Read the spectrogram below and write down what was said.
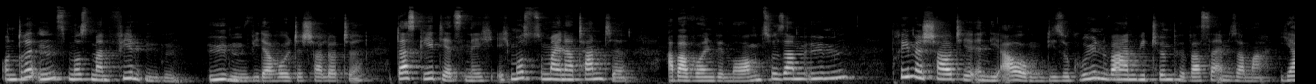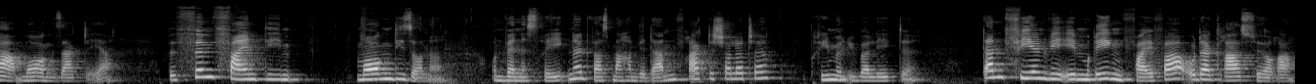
Und drittens muss man viel üben. Üben, wiederholte Charlotte. Das geht jetzt nicht. Ich muss zu meiner Tante. Aber wollen wir morgen zusammen üben? Primel schaute ihr in die Augen, die so grün waren wie Tümpelwasser im Sommer. Ja, morgen, sagte er. Befünf feind die morgen die Sonne. Und wenn es regnet, was machen wir dann? fragte Charlotte. Primel überlegte. Dann fielen wir eben Regenpfeifer oder Grashörer.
